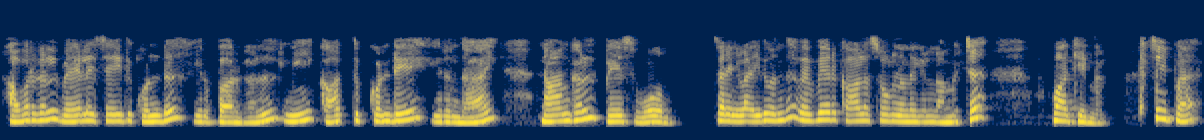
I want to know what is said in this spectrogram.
அவர்கள் வேலை செய்து கொண்டு இருப்பார்கள். நீ காத்து கொண்டே இருந்தாய். நாங்கள் பேசுவோம். சரிங்களா? இது வந்து வெவ்வேறு கால சூழ்நிலைகள் அமைச்ச வாக்கியங்கள். ஸோ இப்போ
